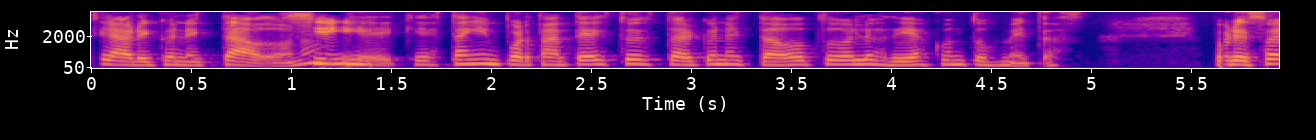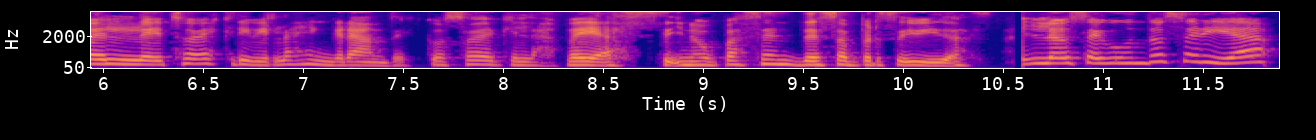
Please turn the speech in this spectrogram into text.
Claro, y conectado, ¿no? Sí. Que, que, es tan importante esto de estar conectado todos los días con tus metas. Por eso el hecho de escribirlas en grandes, cosa de que las veas y no pasen desapercibidas. Lo segundo sería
